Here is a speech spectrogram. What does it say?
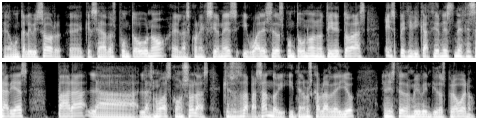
eh, un televisor eh, que sea 2.1, en las conexiones, igual ese 2.1 no tiene todas las especificaciones necesarias para las nuevas consolas, que eso está pasando y, y tenemos que hablar de ello en este 2022. Pero bueno,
